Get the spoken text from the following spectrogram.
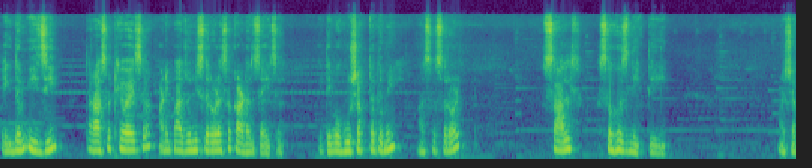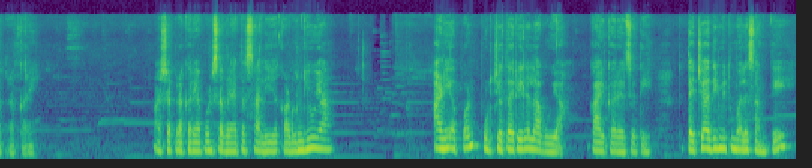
एकदम इझी तर असं ठेवायचं आणि बाजूनी सरळ असं काढत जायचं. इथे बघू शकता तुम्ही असं सरळ साल सहज निघते अशा प्रकारे. अशा प्रकारे आपण सगळ्या आता साली काढून घेऊया. आणि आपण पुढच्या तारीला लागूया. काय करायचं ते. त्याच्या आधी मी तुम्हाला सांगते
